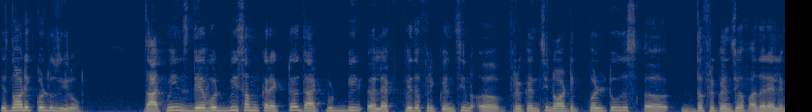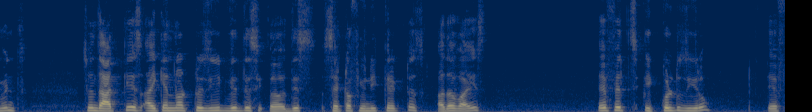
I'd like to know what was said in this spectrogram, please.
is not equal to 0 that means there would be some character that would be uh, left with a frequency uh, frequency not equal to this uh, the frequency of other elements so in that case i cannot proceed with this uh, this set of unique characters otherwise if it's equal to 0 if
